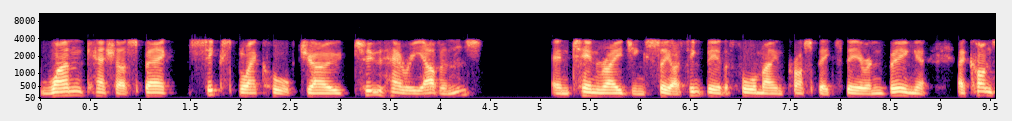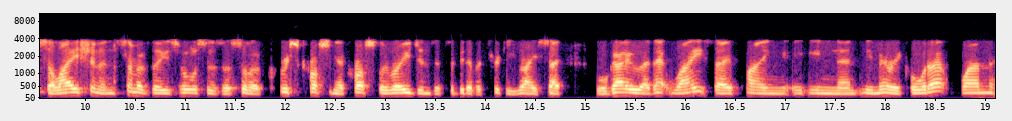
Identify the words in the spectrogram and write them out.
one Cash Us Back, six Black Hawk Joe, two Harry Ovens, and 10 Raging Sea. I think they're the four main prospects there. And being a, a consolation, and some of these horses are sort of crisscrossing across the regions, it's a bit of a tricky race. So we'll go uh, that way. So playing in uh, numeric order one,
